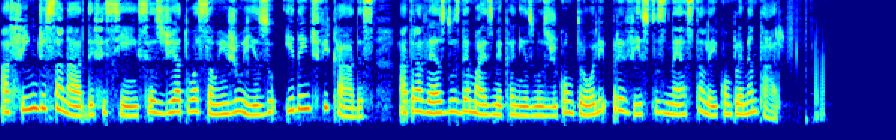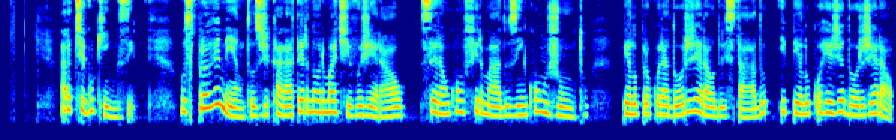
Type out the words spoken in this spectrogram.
a fim de sanar deficiências de atuação em juízo identificadas através dos demais mecanismos de controle previstos nesta lei complementar. Artigo 15. Os provimentos de caráter normativo geral serão confirmados em conjunto pelo Procurador-Geral do Estado e pelo Corregedor-Geral,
